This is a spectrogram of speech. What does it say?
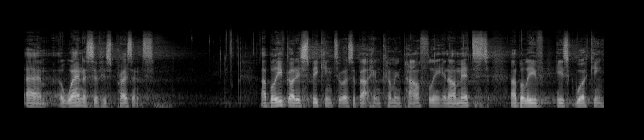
um, awareness of His presence. I believe God is speaking to us about Him coming powerfully in our midst. I believe He's working,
